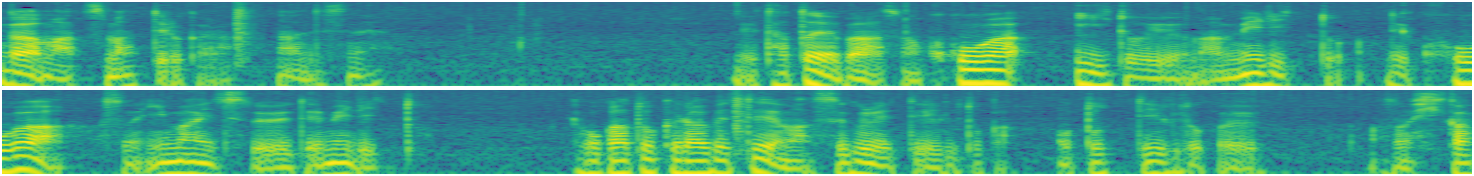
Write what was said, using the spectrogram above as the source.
がまあ詰まってるからなんですね。で例えばそのここがいいというまあメリットでここがそのいまいちというデメリット他と比べてまあ優れているとか劣っているとかいう、その比較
